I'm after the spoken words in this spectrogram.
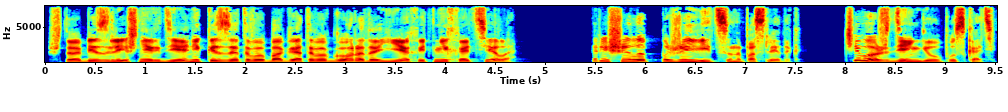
что без лишних денег из этого богатого города ехать не хотела. Решила поживиться напоследок. Чего ж деньги упускать?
